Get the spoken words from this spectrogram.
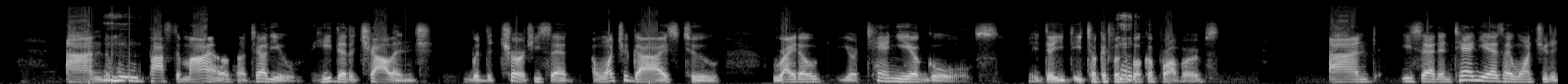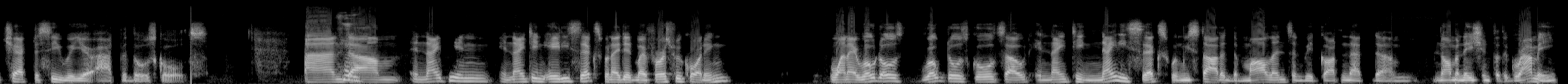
and mm-hmm. pastor myles i'll tell you he did a challenge with the church he said i want you guys to write out your 10 year goals he, he, took it from the hmm. book of proverbs and he said, in 10 years, I want you to check to see where you're at with those goals. And hmm. um, in 19 in 1986, when I did my first recording, when I wrote those wrote those goals out in 1996, when we started the Marlins and we'd gotten that um, nomination for the Grammy,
